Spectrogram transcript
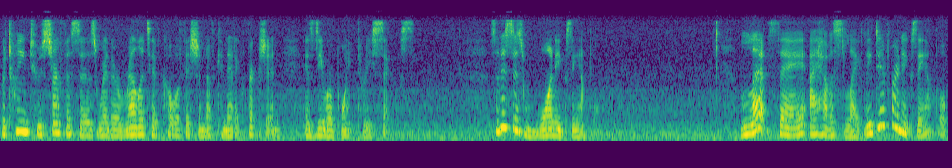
between two surfaces where their relative coefficient of kinetic friction is 0.36. So this is one example. Let's say I have a slightly different example.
